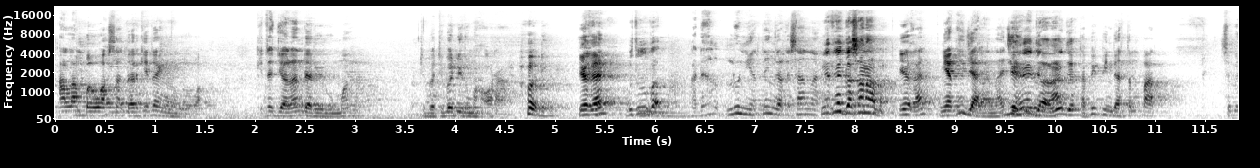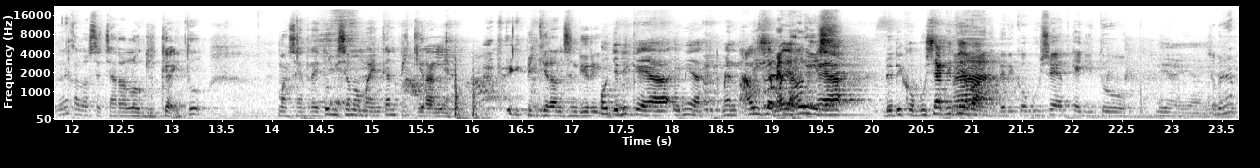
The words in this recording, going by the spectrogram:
alam bawah sadar kita yang ngebawa kita jalan dari rumah tiba-tiba di rumah orang Waduh, ya kan betul pak. padahal lu niatnya nggak ke sana Niatnya ke sana pak. Iya kan? Niatnya jalan aja. Niatnya jalan aja. Tapi pindah tempat. Sebenarnya kalau secara logika itu Mas Hendra itu bisa memainkan pikirannya. Pikiran sendiri. Oh jadi kayak ini ya, mentalis ya Pak Mentalis. ya? Kayak Deddy Kobusier itu ya Pak? nah, dari Kobuset kayak gitu. Iya, iya, iya. Sebenarnya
